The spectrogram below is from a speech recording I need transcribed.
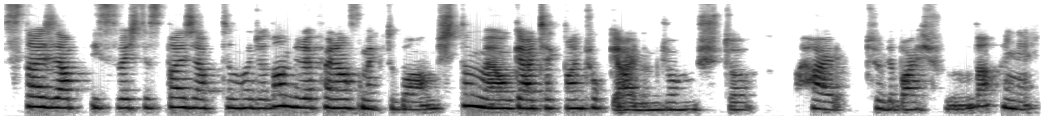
staj yap, İsveç'te staj yaptığım hocadan bir referans mektubu almıştım ve o gerçekten çok yardımcı olmuştu her türlü başvurumda. Hani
